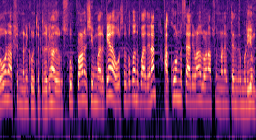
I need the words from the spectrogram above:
லோன் ஆப்ஷன் பண்ணி கொடுத்துட்ருக்காங்க. அது ஒரு சூப்பரான விஷயமா இருக்குது ஏன்னா ஒரு சில பக்கம் வந்து பார்த்தீங்கன்னா அக்கௌண்ட் சேலரி வேணால் லோன் ஆப்ஷன் பண்ணி தந்துட முடியும்.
